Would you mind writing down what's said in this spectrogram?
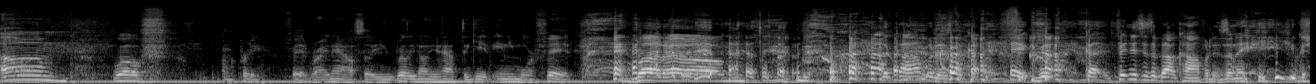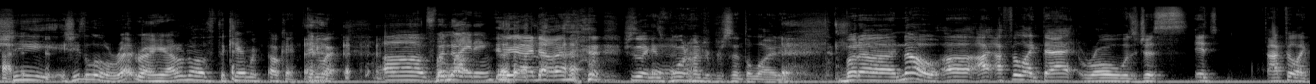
Um, well, I'm pretty fit right now, so you really don't even have to get any more fit. But um, the confidence. The co- hey, but fitness is about confidence, and you got it. she she's a little red right here. I don't know if the camera. Okay, anyway, um, but the no, lighting. Yeah, I know. she's like it's 100 percent the lighting. But uh, no, uh, I, I feel like that role was just it's. I feel like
